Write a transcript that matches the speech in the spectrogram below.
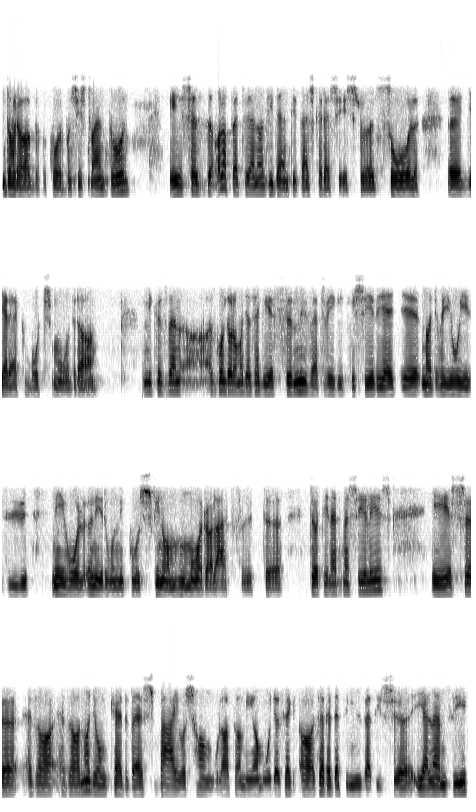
darab Korbos Istvántól, és ez alapvetően az identitáskeresésről szól, gyerekbocsmódra. Miközben azt gondolom, hogy az egész művet végigkíséri egy nagyon jó ízű, néhol önironikus, finom humorra látszőtt történetmesélés, és ez a, ez a nagyon kedves, bájos hangulat, ami amúgy az, az eredeti művet is jellemzi,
